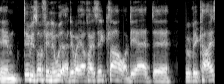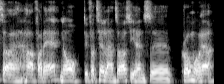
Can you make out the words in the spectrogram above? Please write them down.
Øhm, det vi så finder ud af, det var jeg faktisk ikke klar over, det er, at øh, Ludwig Kaiser har fra det 18 år, det fortæller han så også i hans øh, promo her,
